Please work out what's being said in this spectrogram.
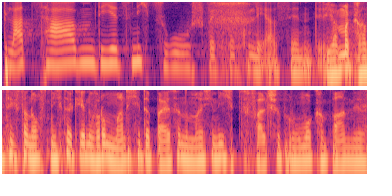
Platz haben, die jetzt nicht so spektakulär sind. Ja, man kann sich dann oft nicht erklären, warum manche dabei sind und manche nicht. Falsche Promokampagne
